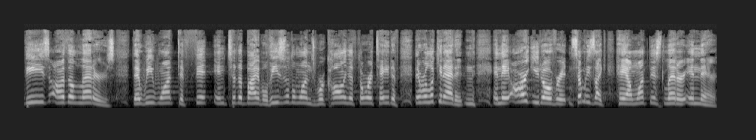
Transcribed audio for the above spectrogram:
These are the letters that we want to fit into the Bible. These are the ones we're calling authoritative. They were looking at it and, and they argued over it. And somebody's like, Hey, I want this letter in there.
